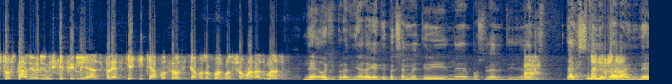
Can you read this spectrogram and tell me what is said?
στο στάδιο Ειρήνης και Φιλίας βρέθηκε εκεί και αποθεώθηκε από τον κόσμο της ομάδας μας. Ναι, όχι πρεμιέρα, γιατί παίξαμε με την. Ε, Πώς τη λένε, την Έλλης. Εντάξει, Ναι, το ίδιο σωστά. πράγμα είναι. Ναι,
